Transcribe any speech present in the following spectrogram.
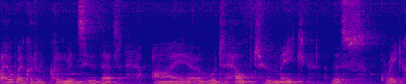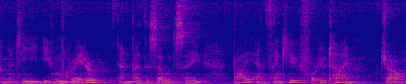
I hope I could convince you that I uh, would help to make this great community even greater. And by this I would say bye and thank you for your time. Ciao.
